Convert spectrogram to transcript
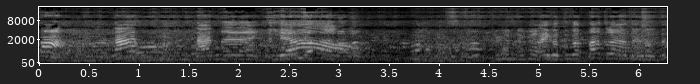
나. 나? 야. 아 이거 누가 따줘야 되는데.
